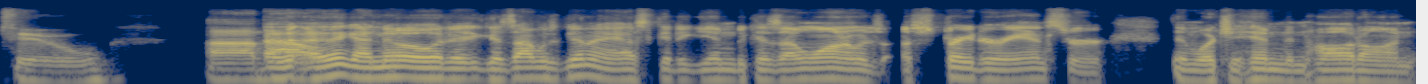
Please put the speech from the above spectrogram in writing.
too. Uh, about, I, I, think I know it because I was going to ask it again because I wanted a straighter answer than what you hemmed and hawed on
